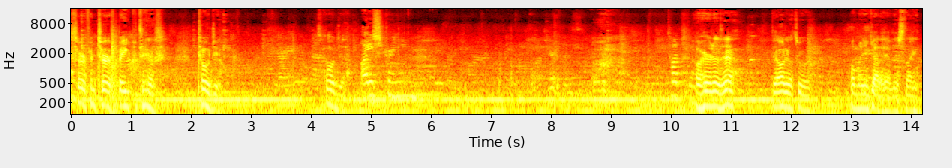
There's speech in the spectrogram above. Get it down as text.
Surf and turf, baked potatoes. Told you. Told you. Ice cream. Oh, here it is, yeah. The audio tour. Oh man, you gotta have this thing.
